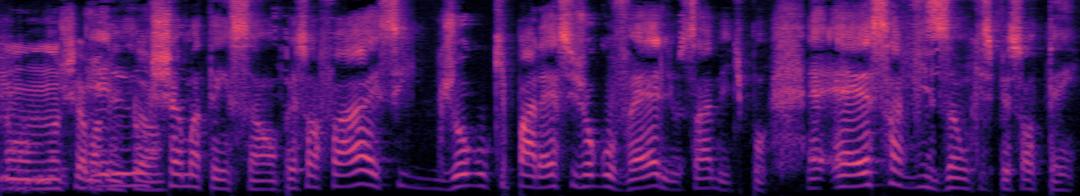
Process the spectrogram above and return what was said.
Não, não chama ele atenção. não chama atenção. O pessoal fala, ah, esse jogo que parece jogo velho, sabe? Tipo, é, é essa visão que esse pessoal tem.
